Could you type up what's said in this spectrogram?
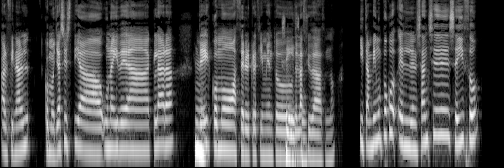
al final, como ya existía una idea clara de cómo hacer el crecimiento Mm. Sí, de la sí. ciudad, ¿no? Y también un poco el ensanche se hizo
